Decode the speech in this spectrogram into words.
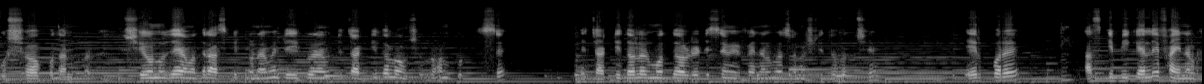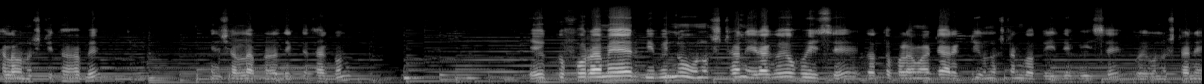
উৎসাহ প্রদান করা। সে অনুযায়ী আমাদের আজকের টুর্নামেন্ট এই টুর্নামেন্টে চারটি দল অংশগ্রহণ করতেছে। এই চারটি দলের মধ্যে অলরেডি সেমিফাইনাল ম্যাচ অনুষ্ঠিত হচ্ছে। এরপরে আজকে বিকেলে ফাইনাল খেলা অনুষ্ঠিত হবে। ইনশাল্লাহ আপনারা দেখতে থাকুন। ঐক্য ফোরামের বিভিন্ন অনুষ্ঠান এর আগেও হয়েছে। দত্তপাড়া মাঠে আরেকটি অনুষ্ঠান গত ঈদে হয়েছে। ওই অনুষ্ঠানে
